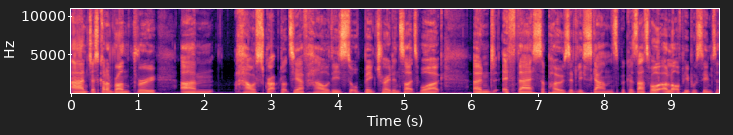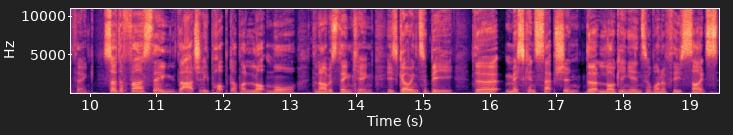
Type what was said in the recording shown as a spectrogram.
and just kind of run through um, how Scrap.tf, how these sort of big trading sites work, and if they're supposedly scams, because that's what a lot of people seem to think. So the first thing that actually popped up a lot more than I was thinking is going to be the misconception that logging into one of these sites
